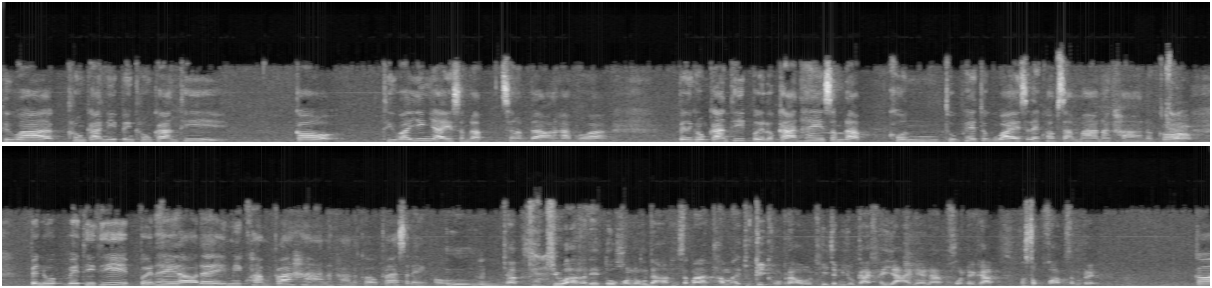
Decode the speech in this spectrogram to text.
ถือว่าโครงการนี้เป็นโครงการที่ก็ถือว่ายิ่งใหญ่สำหรับสำหรับดาวนะคะ เพราะว่าเป็นโครงการที่เปิดโอกาสให้สำหรับคนทุกเพศทุกวัยแสดงความสามารถนะคะ แล้วก็ครับ เป็นเวทีที่เปิดให้เราได้มีความกล้าหาญนะคะ แล้วก็กล้าแสดงออก อืมครับค่ะ คิดว่าอะไรในตัวของน้องดาวที่สามารถทำให้ธุรกิจของเราที่จะมีโอกาสขยายในอนาคตนะครับ ประสบความสำเร็จก็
